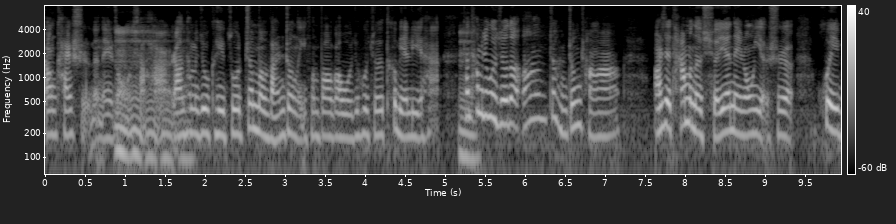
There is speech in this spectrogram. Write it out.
刚开始的那种小孩然后他们就可以做这么完整的一份报告，我就会觉得特别厉害。但嗯他们就会觉得啊，这很正常啊，而且他们的学业内容也是。会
